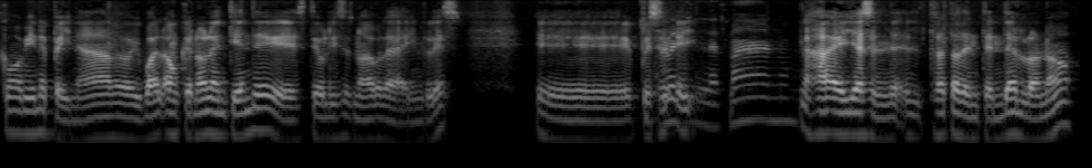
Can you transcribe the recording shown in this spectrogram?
cómo viene peinado? Igual, aunque no lo entiende, este Ulises no habla inglés, eh, pues... Pues, eh, las manos. Ajá, ella se- trata de entenderlo, ¿no?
